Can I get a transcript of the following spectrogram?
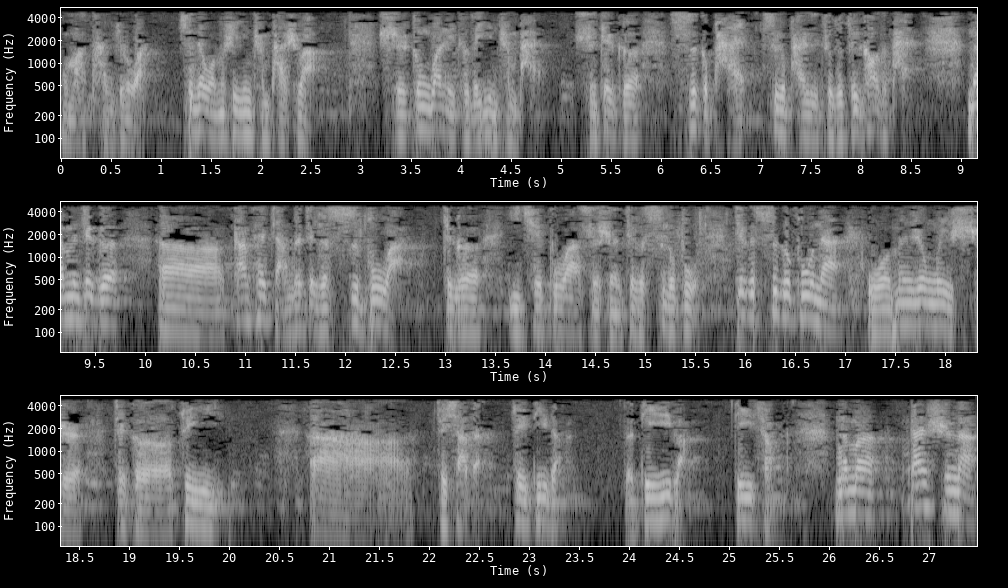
我们谈就完。现在我们是阴沉派是吧？是中观里头的阴沉派，是这个四个牌，四个牌里头的最高的牌。那么这个呃，刚才讲的这个四部啊，这个一切部啊，是是这个四个部，这个四个部呢，我们认为是这个最啊最下的、最低的。的第一了，第一层。那么，但是呢，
